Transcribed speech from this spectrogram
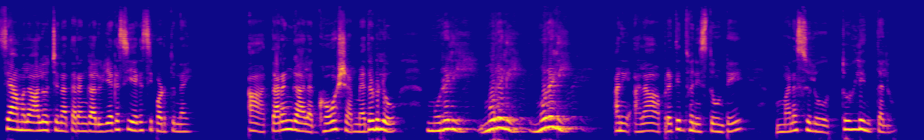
శ్యామల ఆలోచన తరంగాలు ఎగసి ఎగసి పడుతున్నాయి. ఆ తరంగాల ఘోష మెదడులో మురళి మురళి మురళి అని అలా ప్రతిధ్వనిస్తూ ఉంటే మనస్సులో తుళ్ళింతలు.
